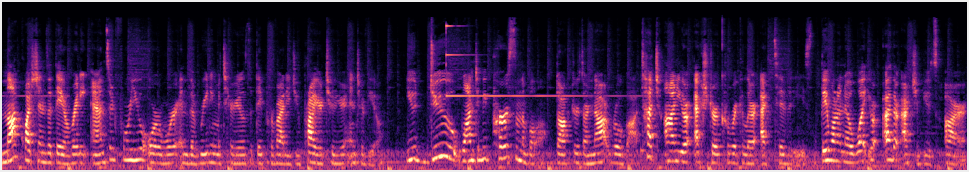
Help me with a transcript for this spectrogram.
not questions that they already answered for you or were in the reading materials that they provided you prior to your interview. You do want to be personable. Doctors are not robots. Touch on your extracurricular activities. They want to know what your other attributes are.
